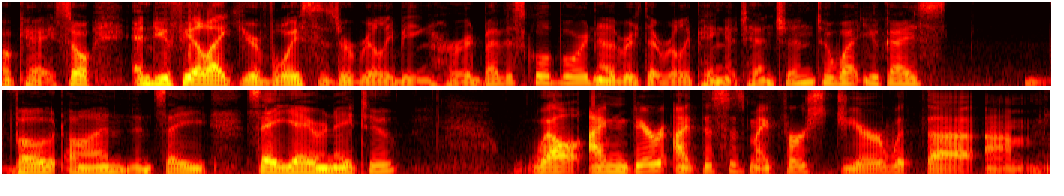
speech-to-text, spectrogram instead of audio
Okay, so and do you feel like your voices are really being heard by the school board? In other words, they're really paying attention to what you guys vote on and say say yay or nay to. Well, I'm very. I, this is my first year with the um,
